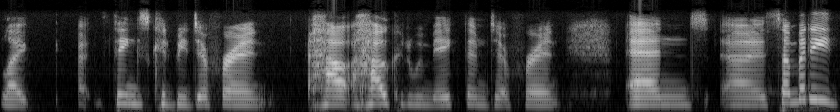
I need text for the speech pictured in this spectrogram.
Like uh, things could be different. How how could we make them different? And uh, somebody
